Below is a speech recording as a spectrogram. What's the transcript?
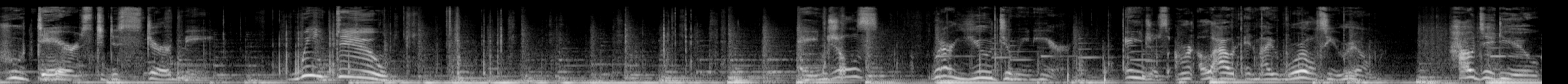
Who dares to disturb me? We do! Angels? What are you doing here? Angels aren't allowed in my royalty room. How did you?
